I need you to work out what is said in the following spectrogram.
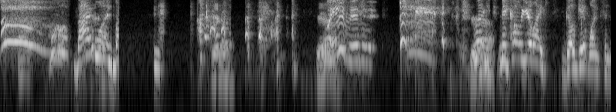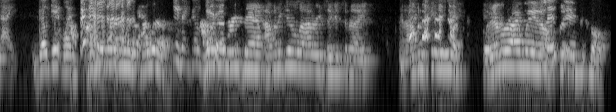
Buy one. Buy- Yeah. Yeah. Wait a minute. Yeah. Look, Nicole, you're like, go get one tonight. Go get one. I will. I will. Even go I'm gonna it. that. I'm gonna get a lottery ticket tonight, and I'm gonna give you whatever I win. I'll put it in the goal.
